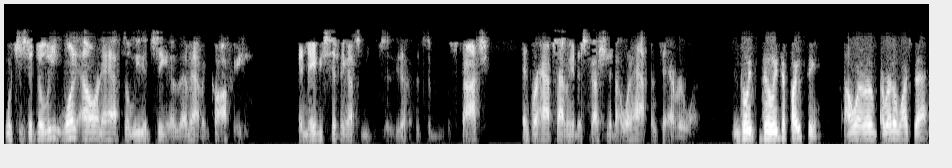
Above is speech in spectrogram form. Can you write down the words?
which is a delete one hour and a half deleted scene of them having coffee, and maybe sipping up some, you know, some scotch, and perhaps having a discussion about what happened to everyone. Delete, delete the fight scene. I would I'd rather watch that.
